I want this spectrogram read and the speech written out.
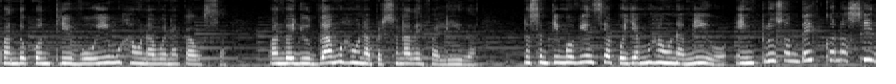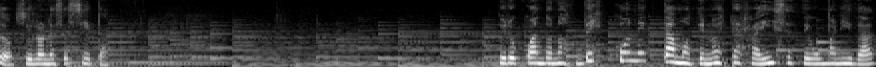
cuando contribuimos a una buena causa, cuando ayudamos a una persona desvalida. Nos sentimos bien si apoyamos a un amigo, e incluso a un desconocido si lo necesita. Pero cuando nos desconectamos de nuestras raíces de humanidad,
